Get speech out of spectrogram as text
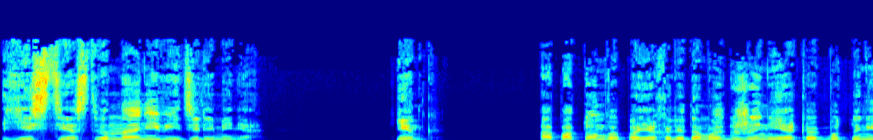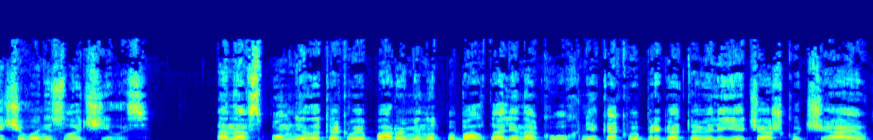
Естественно, они видели меня. Кинг. А потом вы поехали домой к жене, как будто ничего не случилось. Она вспомнила, как вы пару минут поболтали на кухне, как вы приготовили ей чашку чаю,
